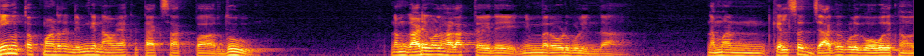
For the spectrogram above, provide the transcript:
ನೀವು ತಪ್ಪು ಮಾಡಿದ್ರೆ ನಿಮಗೆ ನಾವು ಯಾಕೆ ಟ್ಯಾಕ್ಸ್ ಹಾಕಬಾರ್ದು? ನಮ್ಮ ಗಾಡಿಗಳು ಹಾಳಾಗ್ತಾ ಇದೆ, ನಿಮ್ಮ ರೋಡ್ಗಳಿಂದ ನಮ್ಮ ಕೆಲಸದ ಜಾಗಗಳಿಗೆ ಹೋಗೋದಕ್ಕೆ ನಾವು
